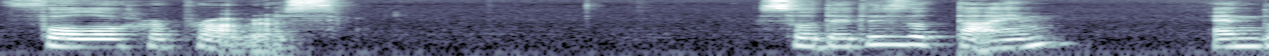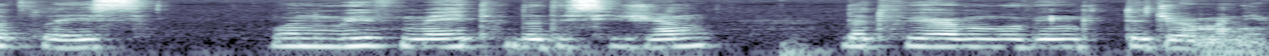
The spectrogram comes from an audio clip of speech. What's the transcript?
follow her progress. So that is the time and the place when we've made the decision that we are moving to Germany.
